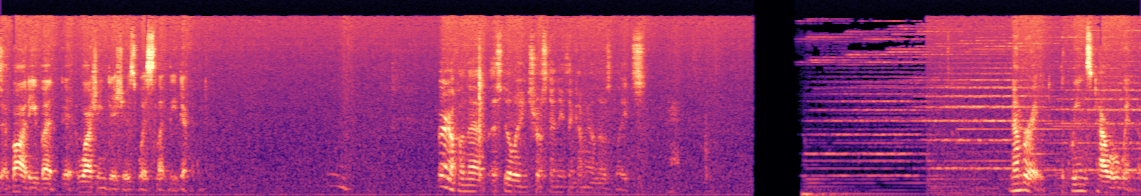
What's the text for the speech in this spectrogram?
one's body, but uh, washing dishes was slightly different. Fair enough on that. I still wouldn't trust anything coming on those plates. Number 8. The Queen's Tower Window.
